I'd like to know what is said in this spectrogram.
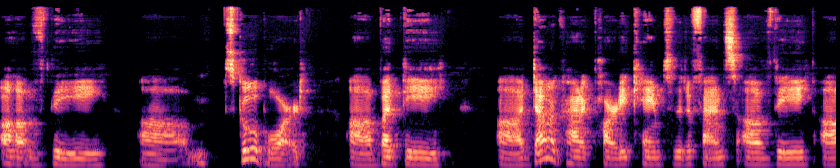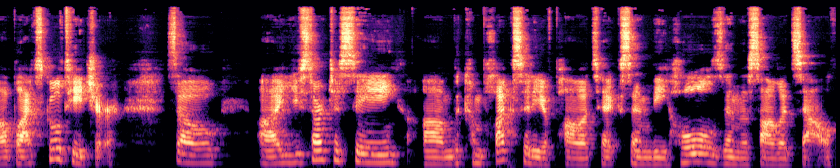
of the um, school board, uh, but the uh, Democratic Party came to the defense of the uh, black school teacher. So uh, you start to see um, the complexity of politics and the holes in the solid South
